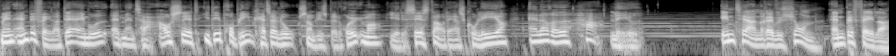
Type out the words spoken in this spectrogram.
Men anbefaler derimod, at man tager afsæt i det problemkatalog, som Lisbeth Rømer, Jette Sester og deres kolleger allerede har lavet. Intern revision anbefaler,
